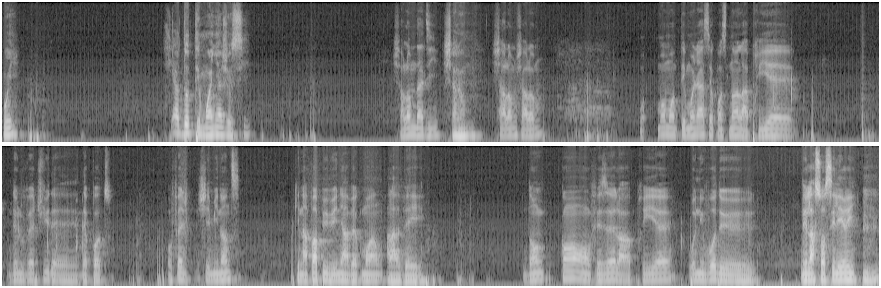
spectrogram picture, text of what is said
Oui. S'il y a d'autres témoignages aussi. Shalom Daddy. Shalom. Shalom, shalom. Moi, mon témoignage, c'est concernant la prière de l'ouverture des, des portes. Au fait, cheminante qui n'a pas pu venir avec moi à la veille. Donc, quand on faisait la prière au niveau de, de la sorcellerie, Mhm.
